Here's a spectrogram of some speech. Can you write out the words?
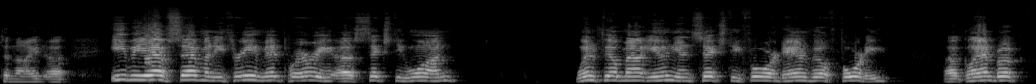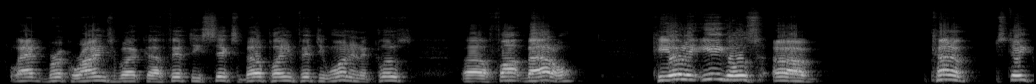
tonight. Uh, EBF 73, Mid Prairie uh, 61, Winfield Mount Union 64, Danville 40, uh, Glanbrook, Ladbrook, Rhinesbeck uh, 56, Belle Plaine 51 in a close uh, fought battle. Keota Eagles uh, kind of stayed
